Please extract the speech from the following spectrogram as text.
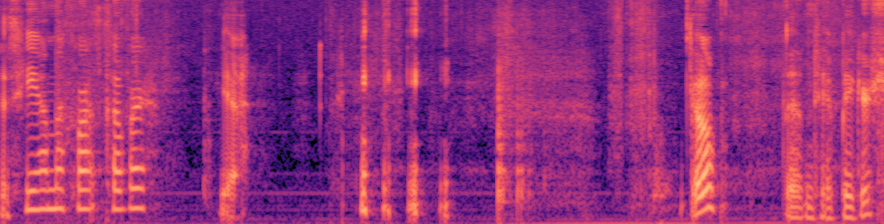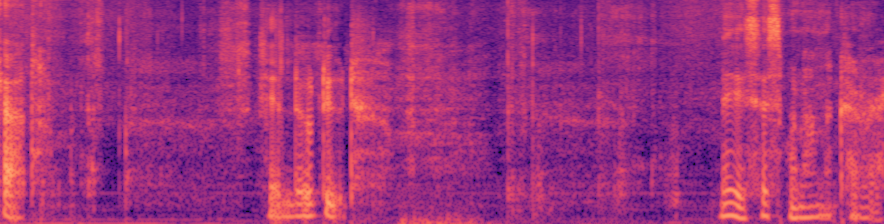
Is he on the front cover? Yeah. Oh, then a bigger shot. Hello, dude. Maybe it's this one on the cover.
